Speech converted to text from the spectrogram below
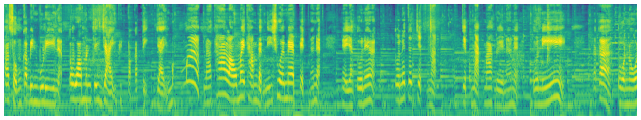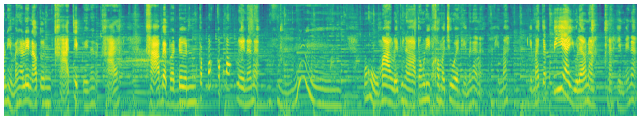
ผสมกับบินบุรีเนี่ย ตัวมันจะใหญ่ผิดปกติใหญ่มากๆนะ ถ้าเราไม่ทำแบบนี้ช่วยแม่เป็ดนะเนี่ยเนี่ยอย่างตัวเนี้ยตัวเนี้ยจะเจ็บหนัก เจ็บหนักมากเลยนะเนี่ย ตัวนี้ แล้วก็ตัวโน้นเห็นไหมถ้าเล่นเอาตัวขาเจ็บเลยนะน่ะขาขาแบบว่าเดินกระป๊อกกระป๊อกเลยนะเนี่ยอื้อหือโมโหมากเลยพี่นาต้องรีบเข้ามาช่วยเห็นไหมน่ะเห็นไหมเห็นไหมจะเปี้ยอยู่แล้วนะนะเห็นไหมน่ะ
